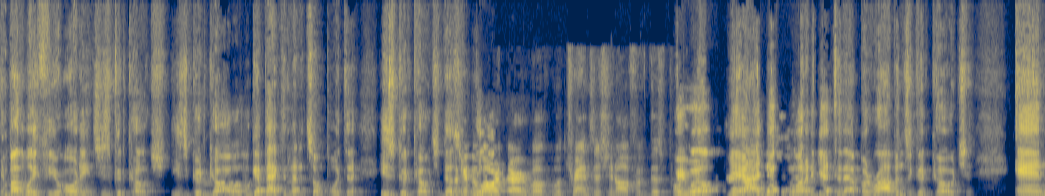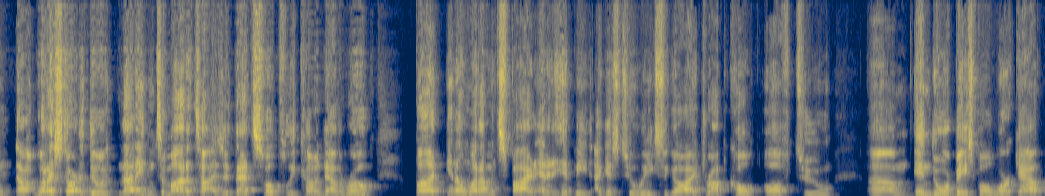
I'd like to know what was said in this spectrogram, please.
And by the way, for your audience, he's a good coach. He's a good mm-hmm. coach. We'll get back to that at some point today. He's a good coach. He does Look at really, the lower third. We'll, we'll transition off of this point. We will. Yeah, I definitely wanted to get to that. But Robin's a good coach. And uh, what I started doing, not even to monetize it, that's hopefully coming down the road. But you know what? I'm inspired, and it hit me. I guess two weeks ago, I dropped Colt off to um, indoor baseball workout,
